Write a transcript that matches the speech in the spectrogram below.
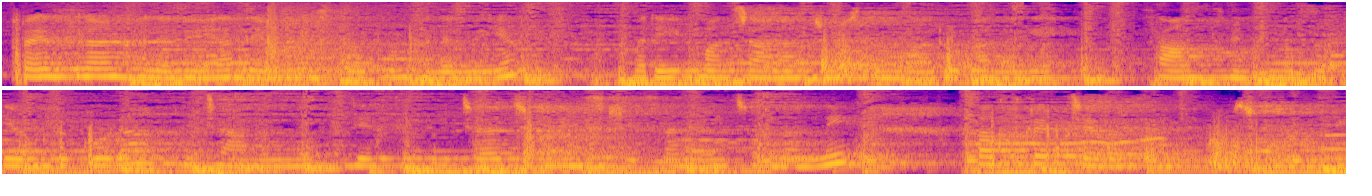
ప్రైజ్ గాడ్ హలలుయ దేవునికి స్తోత్రం హలలుయ మరి మా ఛానల్ చూస్తున్నారు అలాగే సాంగ్స్ వింటున్న ప్రతి ఒక్కరు కూడా ఈ ఛానల్ని జేసీపీ చర్చ్ మినిస్ట్రీస్ అనే ఛానల్ని సబ్స్క్రైబ్ చేయవలసింది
